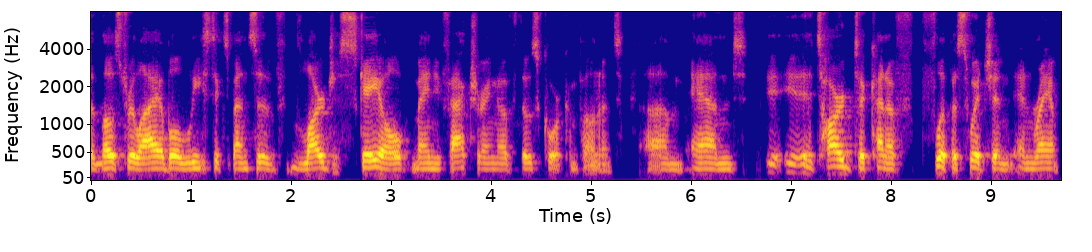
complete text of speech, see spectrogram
the most reliable, least expensive, largest scale manufacturing of those core components. Um, and it, it's hard to kind of flip a switch and, and ramp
